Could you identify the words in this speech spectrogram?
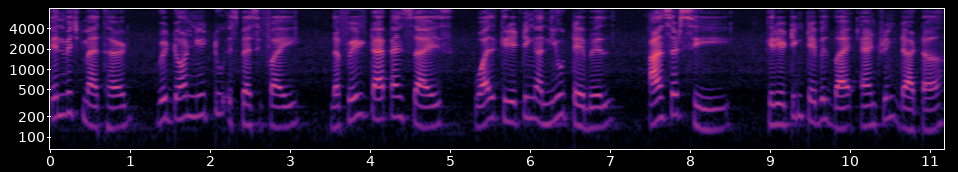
In which method we don't need to specify the field type and size while creating a new table? Answer C. Creating table by entering data.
